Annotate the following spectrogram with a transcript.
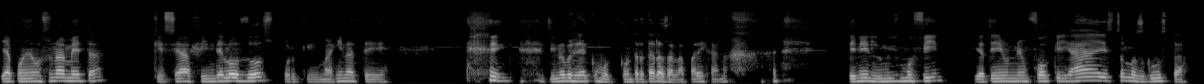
ya ponemos una meta que sea fin de los dos, porque imagínate, si no, pues sería como contrataras a la pareja, ¿no? tienen el mismo fin, ya tienen un enfoque, ah, esto nos gusta,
